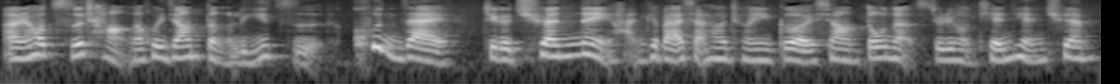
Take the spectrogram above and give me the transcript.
啊，然后磁场呢会将等离子困在这个圈内哈，你可以把它想象成一个像 donuts 就这种甜甜圈。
